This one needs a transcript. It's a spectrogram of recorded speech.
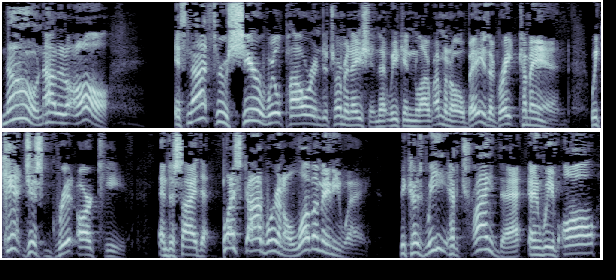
No, not at all. It's not through sheer willpower and determination that we can, I'm going to obey the great command. We can't just grit our teeth and decide that, bless God, we're going to love Him anyway. Because we have tried that and we've all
